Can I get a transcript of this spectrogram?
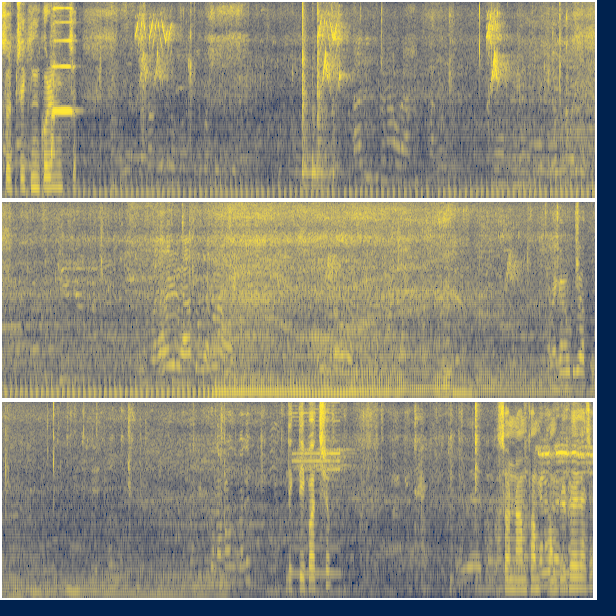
সব চেকিং করে নিচ্ছে। দেখতেই পাচ্ছ। সব নাম ফাম কমপ্লিট হয়ে গেছে।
